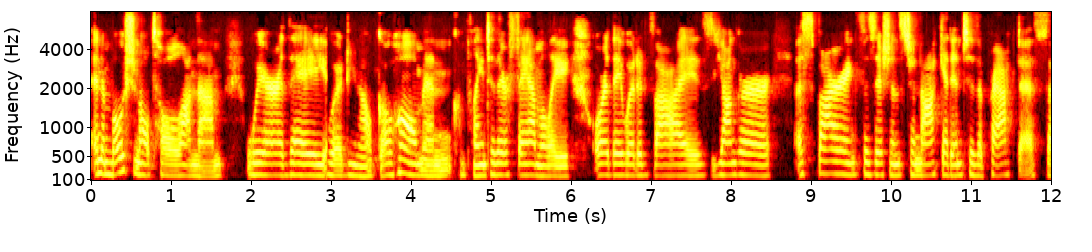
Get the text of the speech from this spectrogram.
an emotional toll on them where they would, you know, go home and complain to their family or they would advise younger aspiring physicians to not get into the practice. So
